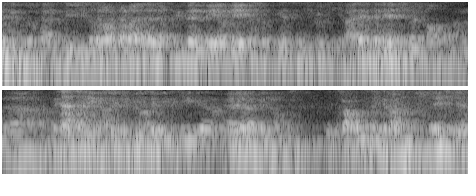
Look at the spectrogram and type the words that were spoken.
Insofern bin ich versorgt, aber das ist die Senseo, nee, das wird mir jetzt nicht wirklich reichen. Den hätte ich mit draußen an der, der ich wüsste, wie es geht, ja. Ja, ja, genau. Wir trauen uns nicht ran. Echt? Ja.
